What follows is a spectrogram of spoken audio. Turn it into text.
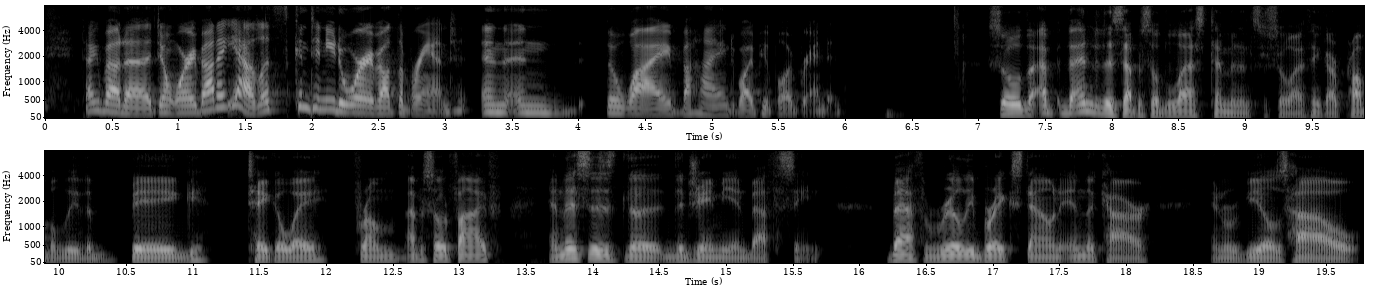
talk about uh don't worry about it. Yeah, let's continue to worry about the brand and and the why behind why people are branded. So the the end of this episode, the last 10 minutes or so, I think are probably the big takeaway from episode 5. And this is the the Jamie and Beth scene. Beth really breaks down in the car and reveals how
